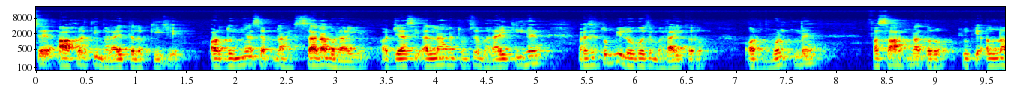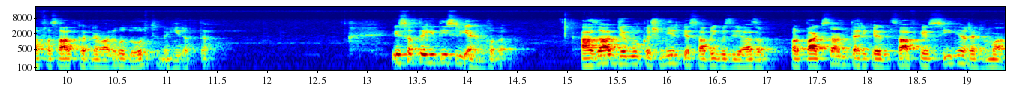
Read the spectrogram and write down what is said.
سے آخرتی بھلائی طلب کیجیے اور دنیا سے اپنا حصہ نہ بھلائیے اور جیسی اللہ نے تم سے بھلائی کی ہے، ویسے تم بھی لوگوں سے بھلائی کرو۔ اور ملک میں فساد نہ کرو، کیونکہ اللہ فساد کرنے والوں کو دوست نہیں رکھتا۔ اس ہفتے کی تیسری اہم خبر۔ آزاد جموں کشمیر کے سابق وزیر اعظم اور پاکستان تحریک انصاف کے سینئر رہنما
